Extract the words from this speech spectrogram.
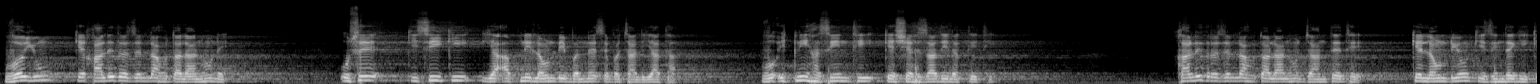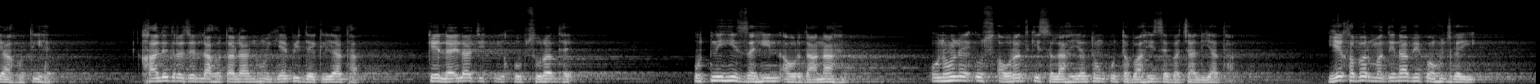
वो यूँ कि खालिद रज़ी तु ने उसे किसी की या अपनी लौंडी बनने से बचा लिया था। वो इतनी हसीन थी कि शहजादी लगती थी। खालिद रज़ी तु जानते थे कि लौंडियों की ज़िंदगी क्या होती है? खालिद रज़ी तु ये भी देख लिया था कि लैला जितनी खूबसूरत है, उतनी ही जहीन और दाना है। उन्होंने उस औरत की सलाहियतों को तबाही से बचा लिया था। ये ख़बर मदीना भी पहुँच गई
